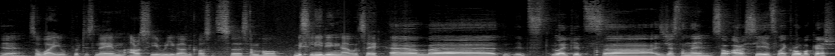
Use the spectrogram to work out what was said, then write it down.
yeah. So why you put this name RC Riga? Because it's uh, somehow misleading, I would say. Um, uh, it's like it's uh, it's just a name. So RC is like RoboCash.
